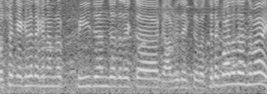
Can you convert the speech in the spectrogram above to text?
দর্শক, এখানে দেখেন আমরা ফ্রিজান যাদের একটা গাভী দেখতে পাচ্ছি। এটা কয় দাঁত আছে ভাই?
